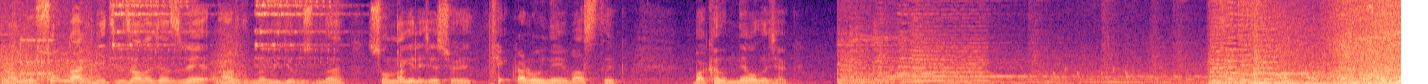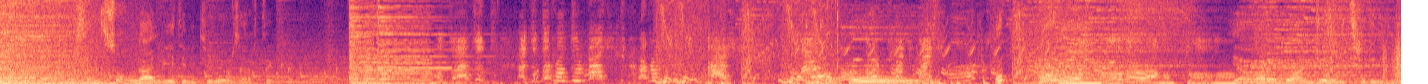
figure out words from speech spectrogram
Şu anda son galibiyetimizi alacağız ve ardından videomuzun da sonuna geleceğiz. Şöyle tekrar oynaya bastık. Bakalım ne olacak. Son galibiyeti bitiriyoruz artık. Oo. Hop Allah. Ya var ya bu Angelo bitirdi bizi ya.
